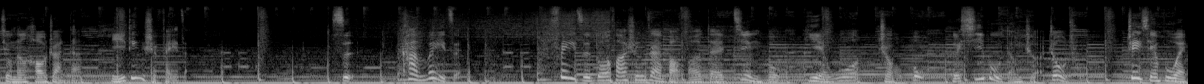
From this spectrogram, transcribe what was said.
就能好转的，一定是痱子。四，看位子，痱子多发生在宝宝的颈部、腋窝、肘部和膝部等褶皱处，这些部位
